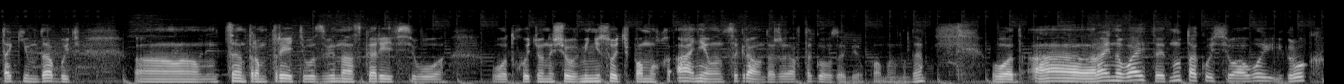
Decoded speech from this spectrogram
таким, да, быть э, центром третьего звена, скорее всего, вот, хоть он еще в Миннесоте, по-моему... А, не, он сыграл, он даже автогол забил, по-моему, да? Вот. А Райна Вайт, ну, такой силовой игрок.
